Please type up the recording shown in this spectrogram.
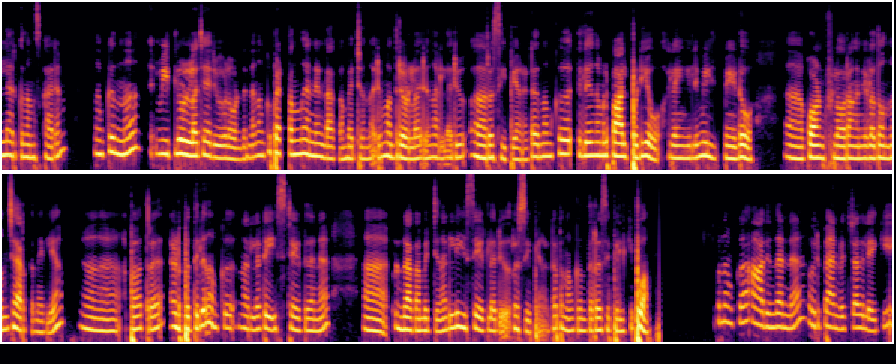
എല്ലാവർക്കും നമസ്കാരം. നമുക്ക് ഇന്ന് വീട്ടിലുള്ള ചേരുവകൾ കൊണ്ട് തന്നെ നമുക്ക് പെട്ടെന്ന് തന്നെ ഉണ്ടാക്കാൻ പറ്റുന്ന ഒരു മധുരമുള്ള ഒരു നല്ലൊരു റെസിപ്പിയാണ് കേട്ടോ. നമുക്ക് ഇതിൽ നമ്മൾ പാൽപ്പൊടിയോ അല്ലെങ്കിൽ മിൽക്ക് മെയ്ഡോ കോൺഫ്ലോർ അങ്ങനെയുള്ളതൊന്നും ചേർക്കുന്നില്ല. അപ്പോൾ അത്ര എളുപ്പത്തിൽ നമുക്ക് നല്ല ടേസ്റ്റായിട്ട് തന്നെ ഉണ്ടാക്കാൻ പറ്റിയ നല്ല ഈസി ആയിട്ടുള്ളൊരു റെസിപ്പിയാണ് കേട്ടോ. അപ്പോൾ നമുക്ക് ഇന്നത്തെ റെസിപ്പിയിലേക്ക് പോവാം. അപ്പോൾ നമുക്ക് ആദ്യം തന്നെ ഒരു പാൻ വെച്ചിട്ട് അതിലേക്ക്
